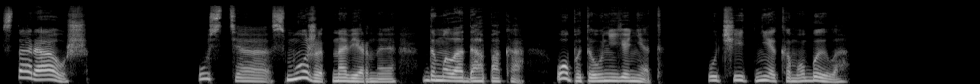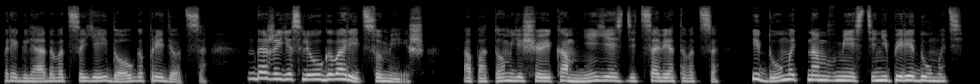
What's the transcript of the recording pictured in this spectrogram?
Стара уж. Устя сможет, наверное, да молода пока. Опыта у нее нет. Учить некому было. Приглядываться ей долго придется, даже если уговорить сумеешь, а потом еще и ко мне ездить советоваться и думать нам вместе не передумать.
